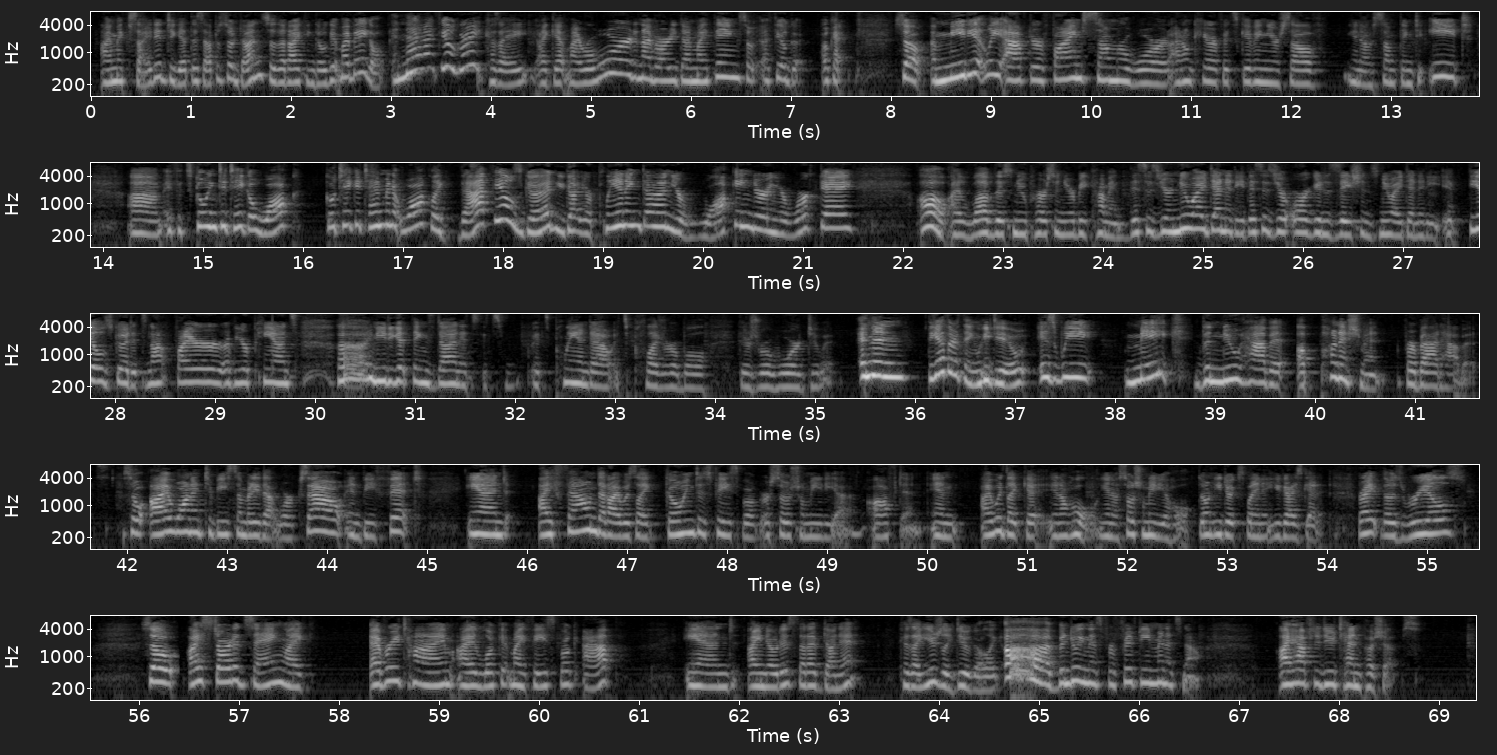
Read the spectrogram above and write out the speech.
I'm excited to get this episode done so that I can go get my bagel. And then I feel great because I, I get my reward and I've already done my thing. So I feel good. Okay. So immediately after, find some reward. I don't care if it's giving yourself, you know, something to eat. Um, if it's going to take a walk, go take a 10 minute walk. Like that feels good. You got your planning done, you're walking during your workday. oh, I love this new person you're becoming. This is your new identity. This is your organization's new identity. It feels good. It's not fire of your pants. Oh, I need to get things done. It's it's it's planned out. It's pleasurable. There's reward to it. And then the other thing we do is we make the new habit a punishment for bad habits. So I wanted to be somebody that works out and be fit and I found that I was like going to Facebook or social media often and I would like get in a hole, you know, social media hole. Don't need to explain it. You guys get it, right? Those reels. So I started saying like every time I look at my Facebook app and I notice that I've done it, because I usually do go like, oh, I've been doing this for 15 minutes now. I have to do 10 push ups.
